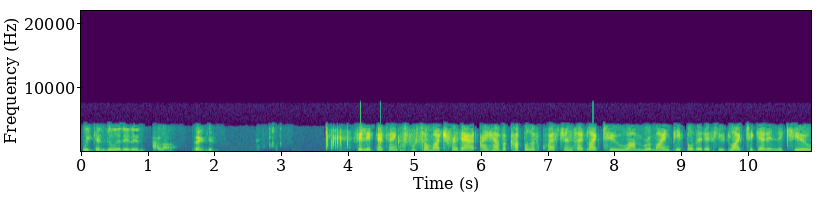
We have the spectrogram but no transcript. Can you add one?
we can do it in lot. Thank you. Felipe, thanks so much for that. I have a couple of questions. I'd like to um, remind people that if you'd like to get in the queue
